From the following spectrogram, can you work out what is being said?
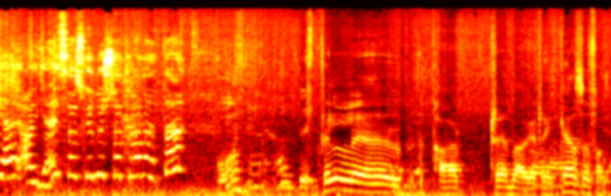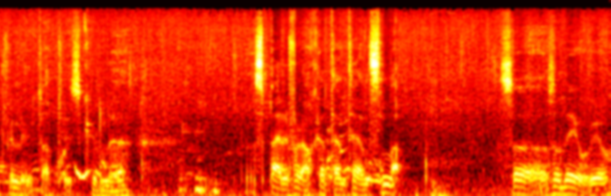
jeg, jeg sa jeg skulle dusje etter Anette. Det gikk vel eh, et par-tre dager, tenker jeg, så fant vi ut at vi skulle sperre for akkurat den tjenesten, da. Så, så det gjorde vi jo.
